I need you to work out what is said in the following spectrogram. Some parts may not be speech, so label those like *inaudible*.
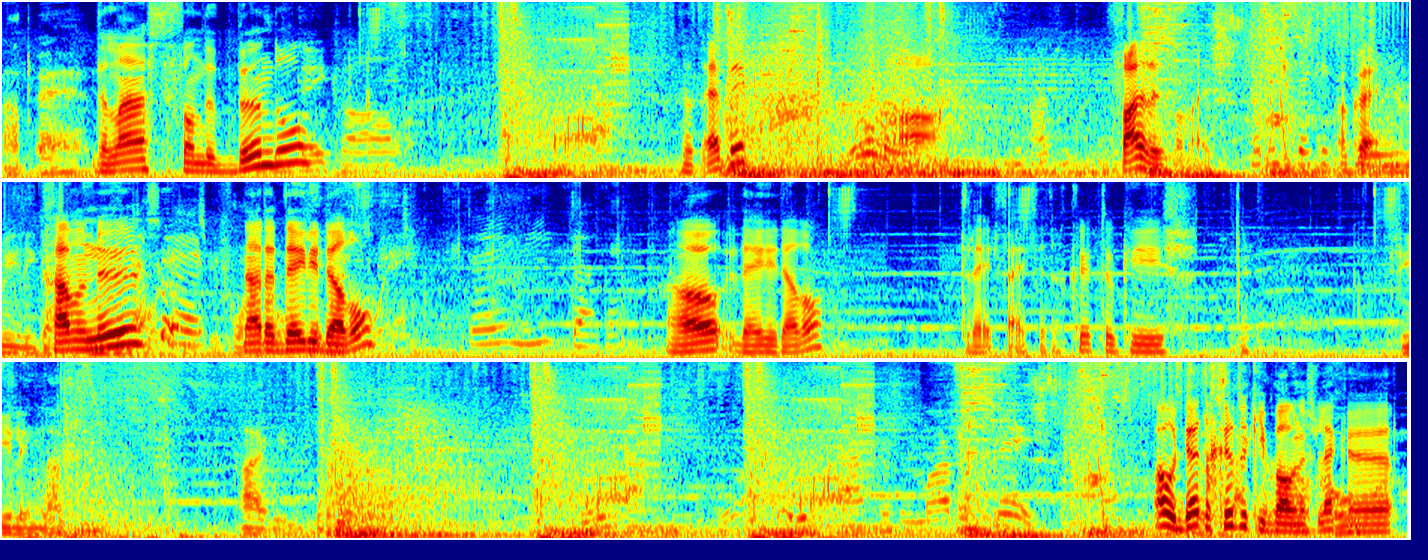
Not bad. De laatste van de bundle. Ik al. Dat epic. Ah. Violet is wel nice. Ik Oké. Gaan we nu naar de Daily Double? Oh, daily double. Trade 25 crypto keys. Feeling lucky. I Snake. Oh, 30 crypto key bonus, lekker.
